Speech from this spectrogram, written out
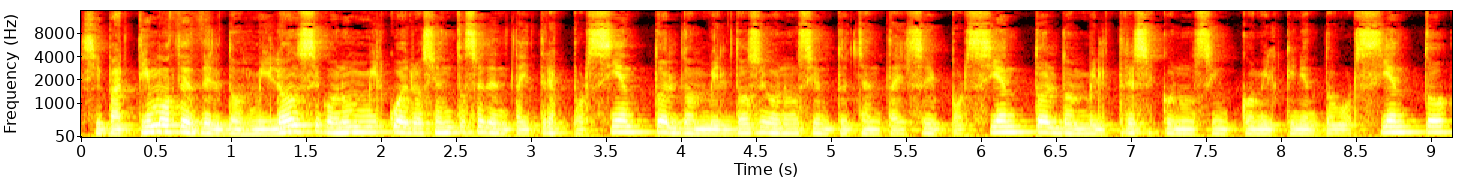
Si partimos desde el 2011 con un 1473%, el 2012 con un 186%, el 2013 con un 5500%,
